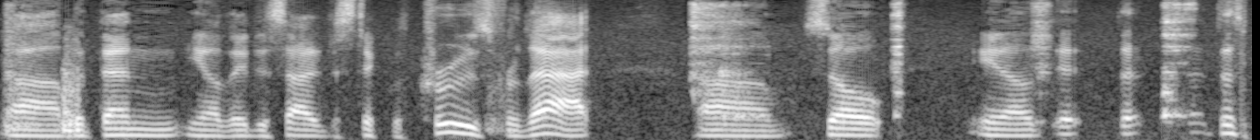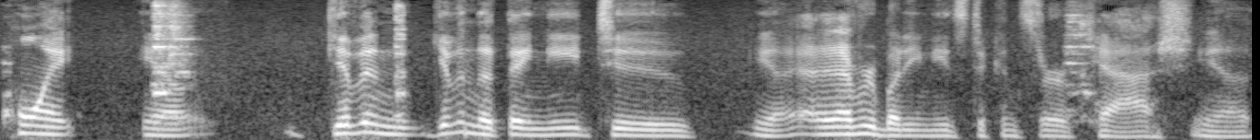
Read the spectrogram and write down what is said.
uh, but then you know they decided to stick with Cruise for that. Um, so, you know, it, at at this point, you know, given given that they need to, you know, everybody needs to conserve cash. You know,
